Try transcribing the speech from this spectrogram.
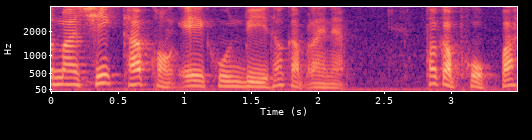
สมาชิกครับของ A คูณ B เท่ากับอะไรเนี่ย เท่ากับ6ปะ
